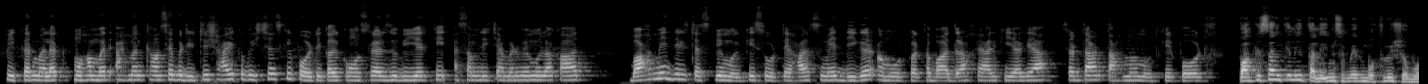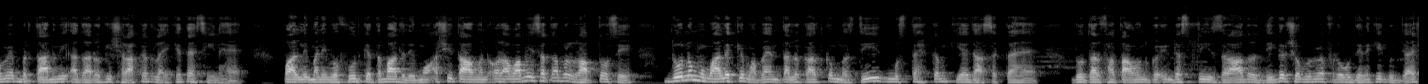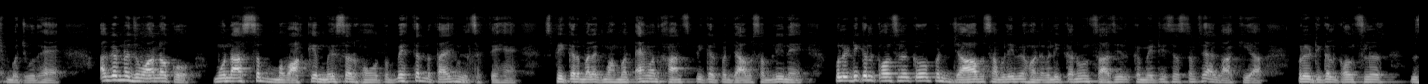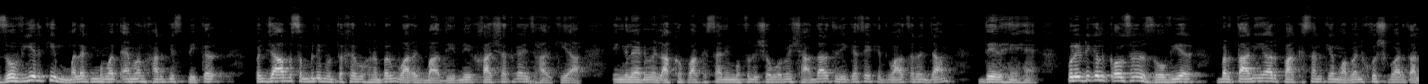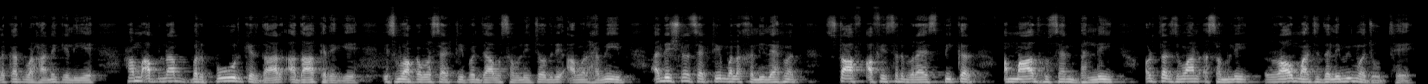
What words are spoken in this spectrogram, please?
Speaker Malak Mohammad Ahmad Khan से British high commission की political counsellor जुबियर की असम्बली चैम्बर में मुलाकात। बाहमी दिलचस्पी मुल्की सूरत हाल समेत दीगर अमूर पर तबादला ख्याल किया गया, सरदार ताह महमूद की रिपोर्ट। पाकिस्तान के लिए तालीम समेत मुख्तलि शोबों में बरतानवी अदारों की शराकत लाइक तहसीन है। पार्लिमानी वफूद के तबादले, मुआशी तावन और अवामी सतह पर रबतों से दोनों ममालिक के मबैन ताल्लुक को मजीद मुस्तहकम किया जा सकता है। दो तरफा ताउन को इंडस्ट्री ज़रात और दीगर शोबों में फ़रोग देने की गुंजाइश मौजूद है। अगर नौजवानों को मुनासिब मौाक़े मैसर हों तो बेहतर नतज मिल सकते हैं। Speaker Malik Mohammad Ahmad Khan, speaker Punjab assembly ने पोलिटिकल काउंसिलर को पंजाब असम्बली में होने वाली कानून साजी और कमेटी सिस्टम से आगाह किया। पोलिटिकल काउंसिलर जोवियर की मलिक मोहम्मद अहमद खान की स्पीकर पंजाब असम्बली मुंतब होने पर मुबारकबाद। ने खाशत का इजहार किया। इंग्लैंड में लाखों पाकिस्तानी मुख्तु शोबों में शानदार तरीके से खदमात सर अंजाम दे रहे हैं। पोलिटिकल काउंसलर जोवियर बरतानिया और पाकिस्तान के मबैन खुशगवार ताल्लुक बढ़ाने के लिए हम अपना भरपूर किरदार अदा करेंगे। इस मौके पर secretary Punjab assembly Chaudhry Amar Habib additional secretary Malak Khalil Ahmad staff officer बरए स्पीकर अमाद हुसैन भल्ली और तर्जमान असम्बली राव माजिद अली भी मौजूद थे।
